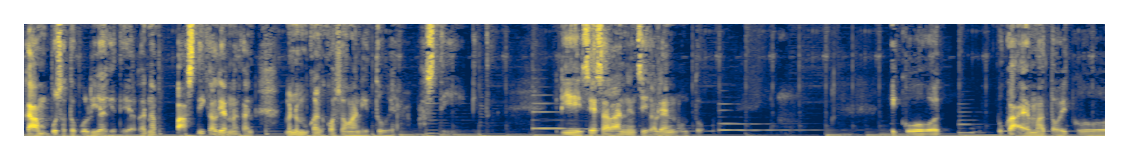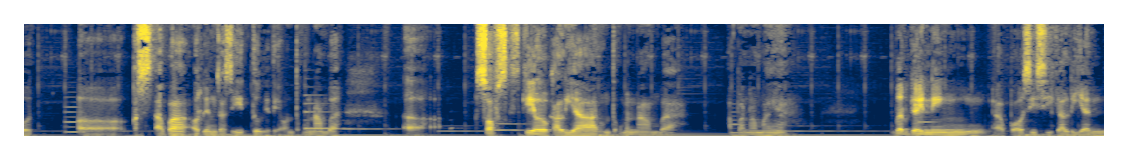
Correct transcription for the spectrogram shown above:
kampus atau kuliah gitu ya. Karena pasti kalian akan menemukan kekosongan itu ya pasti gitu. Jadi saya saranin sih kalian untuk ikut UKM atau ikut uh, kes, apa organisasi itu gitu ya untuk menambah uh, soft skill kalian untuk menambah apa namanya bergaining uh, posisi kalian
